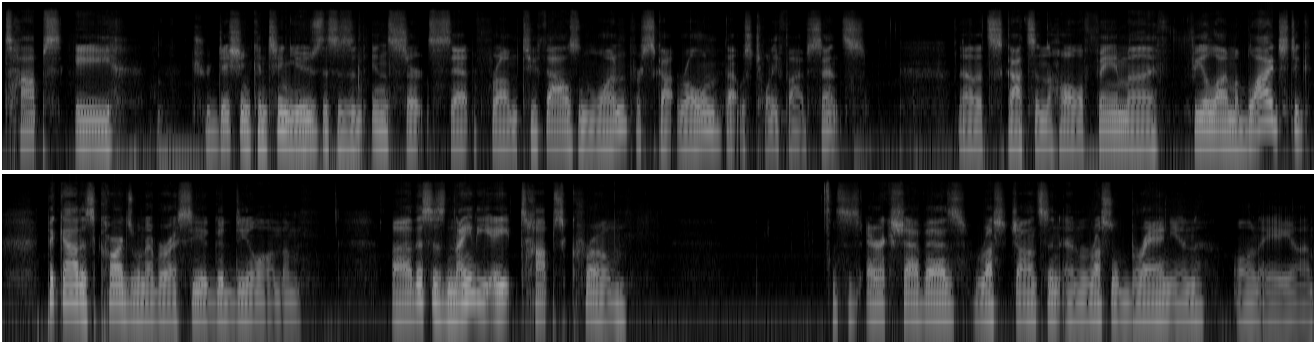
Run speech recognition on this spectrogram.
Topps a tradition continues. This is an insert set from 2001 for Scott Rolen. That was 25 cents. Now that Scott's in the Hall of Fame, I feel I'm obliged to pick out his cards whenever I see a good deal on them. Uh, this is 98 Topps Chrome. This is Eric Chavez, Russ Johnson, and Russell Branyan on a, um,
